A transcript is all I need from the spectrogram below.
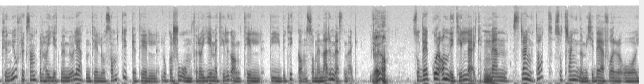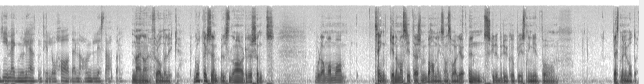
kunne jo f.eks. ha gitt meg muligheten til å samtykke til lokasjon for å gi meg tilgang til de butikkene som er nærmest meg. Ja, ja. Så det går an i tillegg, men strengt tatt så trenger de ikke det for å gi meg muligheten til å ha denne handlelisteappen. Nei, nei, for all del ikke. Godt eksempel, så da har dere skjønt hvordan man må tenke når man sitter her som behandlingsansvarlig og ønsker å bruke opplysninger på best mulig måte.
